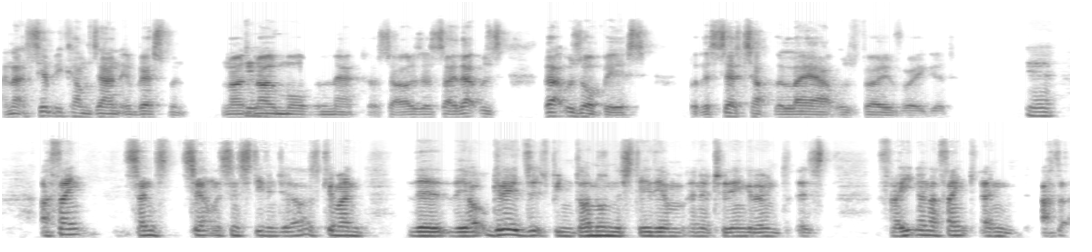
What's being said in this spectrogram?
And that simply comes down to investment, no, yeah. no mm. more than that. So as I say, that was that was obvious, but the setup, the layout was very, very good. Yeah, I think since certainly since Steven Gerrard's come in, the the upgrades that's been done on the stadium and the training ground is frightening. I think, and I, th-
